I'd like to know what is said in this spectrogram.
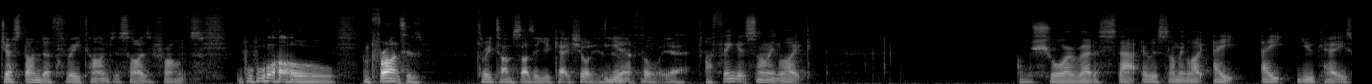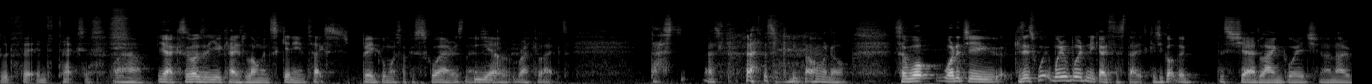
just under three times the size of France. Whoa! And France is three times the size of UK, surely, isn't it? Yeah. I thought, yeah. I think it's something like. I'm sure I read a stat. It was something like eight eight UKs would fit into Texas. Wow. Yeah, because suppose the UK is long and skinny, and Texas is big, almost like a square, isn't it? Yeah. I recollect. That's that's that's phenomenal. So what what did you? Because it's where wouldn't you go to the states? Because you've got the this shared language, and I know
